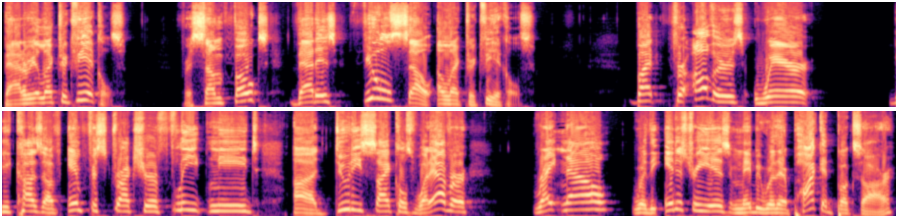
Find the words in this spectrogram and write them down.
battery electric vehicles. For some folks, that is fuel cell electric vehicles. But for others, where because of infrastructure, fleet needs, uh, duty cycles, whatever, right now, where the industry is, and maybe where their pocketbooks are,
